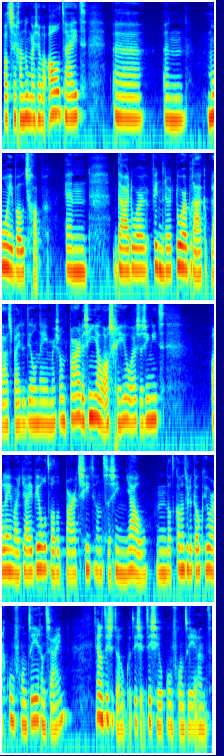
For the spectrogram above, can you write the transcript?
wat ze gaan doen. Maar ze hebben altijd uh, een mooie boodschap. En daardoor vinden er doorbraken plaats bij de deelnemers. Want paarden zien jou als geheel. Hè. Ze zien niet alleen wat jij wilt, wat het paard ziet, want ze zien jou. En dat kan natuurlijk ook heel erg confronterend zijn. En dat is het ook. Het is, het is heel confronterend.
